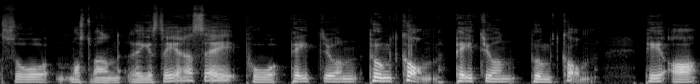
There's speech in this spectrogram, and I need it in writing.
så måste man registrera sig på patreon.com. Patreon.com. P-A-T-R-E-O-N.com.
